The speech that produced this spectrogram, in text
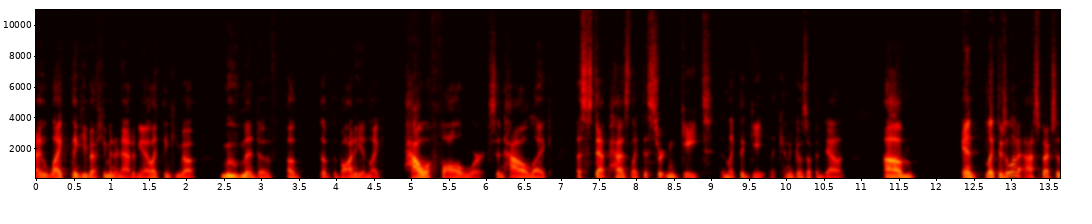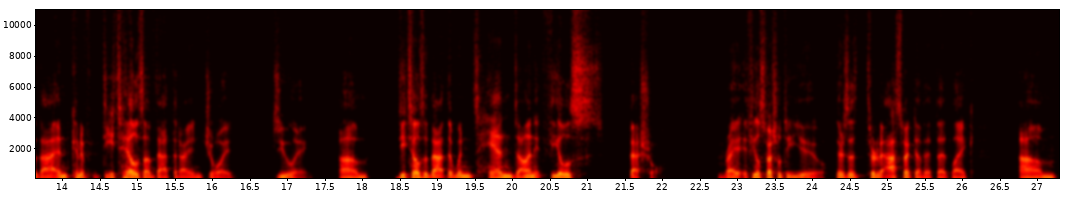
I like thinking about human anatomy. I like thinking about movement of of of the body and like how a fall works and how like a step has like this certain gait and like the gait like kind of goes up and down. Um, and like there's a lot of aspects of that and kind of details of that that I enjoyed doing. Um, details of that that when it's hand done, it feels special, Mhm. right? It feels special to you. There's a sort of aspect of it that like um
